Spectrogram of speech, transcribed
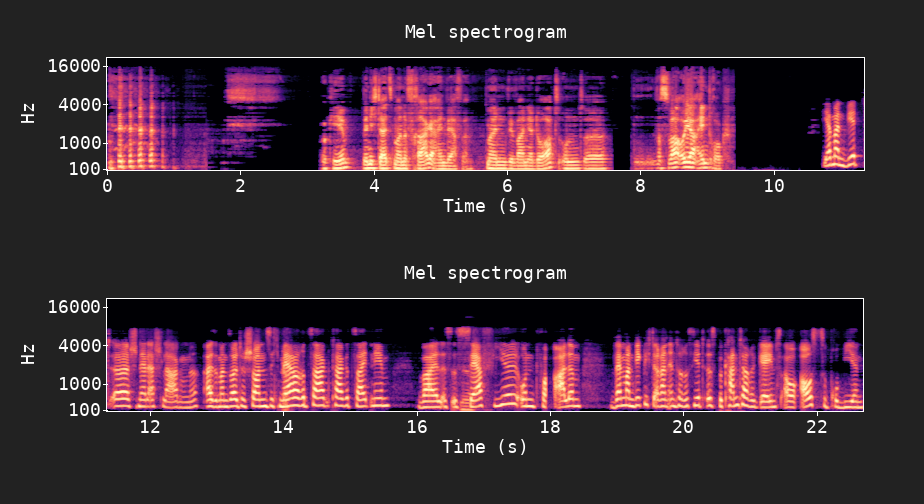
okay, wenn ich da jetzt mal eine Frage einwerfe. Ich meine, wir waren ja dort und äh, was war euer Eindruck? Ja, man wird äh, schnell erschlagen, ne? Also man sollte schon sich mehrere ja. Tage Zeit nehmen, weil es ist ja. sehr viel und vor allem, wenn man wirklich daran interessiert ist, bekanntere Games auch auszuprobieren,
